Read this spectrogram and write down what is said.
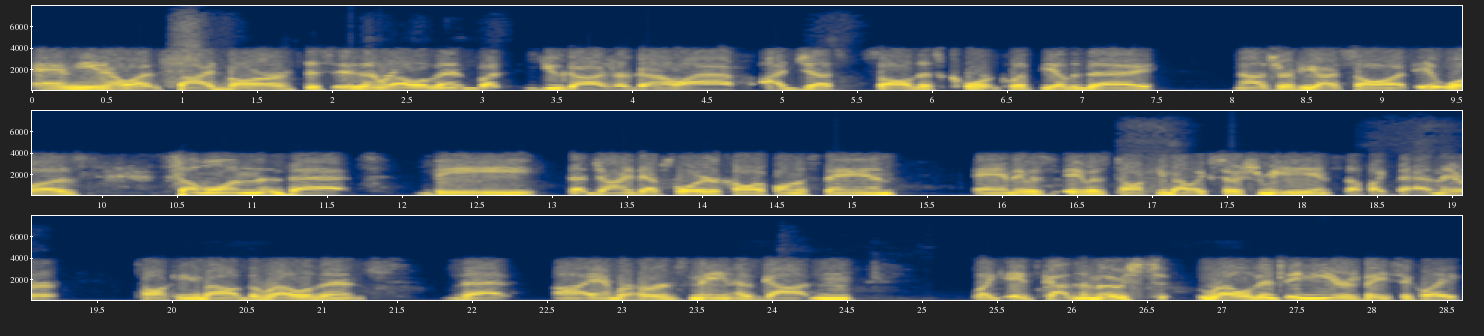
And you know what? Sidebar, this isn't relevant, but you guys are going to laugh. I just saw this court clip the other day. Not sure if you guys saw it. It was someone that the that Johnny Depp's lawyer called up on the stand and it was it was talking about like social media and stuff like that and they were talking about the relevance that uh, Amber Heard's name has gotten like it's gotten the most relevance in years basically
